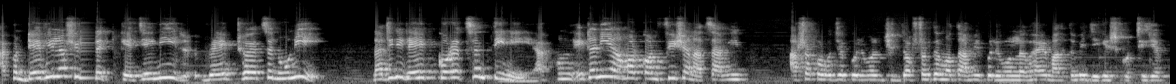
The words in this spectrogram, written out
এখন ডেভিল আসলে কে? যিনি রেপড হয়েছেন উনি? না যিনি রেপ করেছেন তিনি? এখন এটা নিয়ে আমার কনফিউশন আছে। আমি আশা করব যে পরিমল, দর্শকদের মতো আমি পরিমল্লা ভাইয়ের মাধ্যমে জিজ্ঞেস করছি যে,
